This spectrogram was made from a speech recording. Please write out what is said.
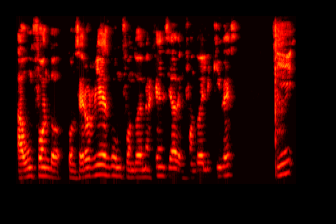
a un fondo con cero riesgo, un fondo de emergencia, de un fondo de liquidez y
